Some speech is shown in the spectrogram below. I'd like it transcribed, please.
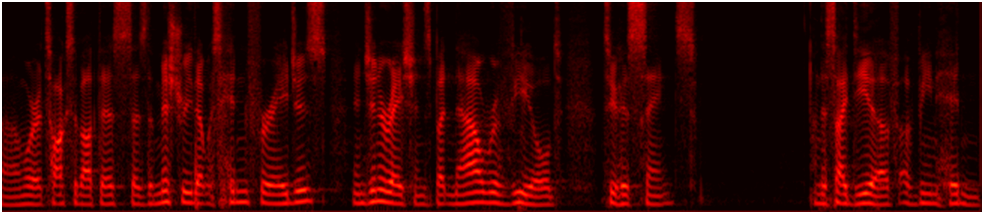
um, where it talks about this. Says, The mystery that was hidden for ages and generations, but now revealed to his saints. And this idea of, of being hidden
